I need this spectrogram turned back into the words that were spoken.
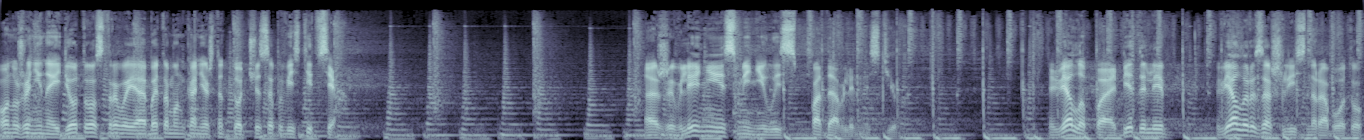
Он уже не найдет острова, и об этом он, конечно, тотчас оповестит всех. Оживление сменилось подавленностью. Вяло пообедали, вяло разошлись на работу.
